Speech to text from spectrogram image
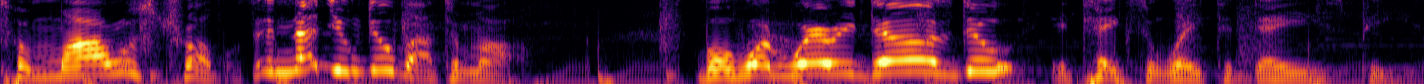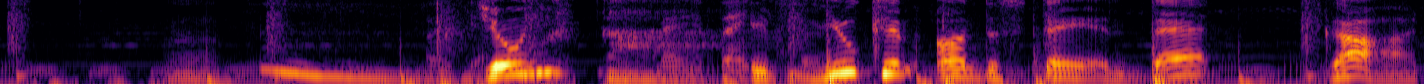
tomorrow's troubles. There's nothing you can do about tomorrow. But what worry does do, it takes away today's peace. Mm. Junior, Man, thank you, if you can understand that, God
